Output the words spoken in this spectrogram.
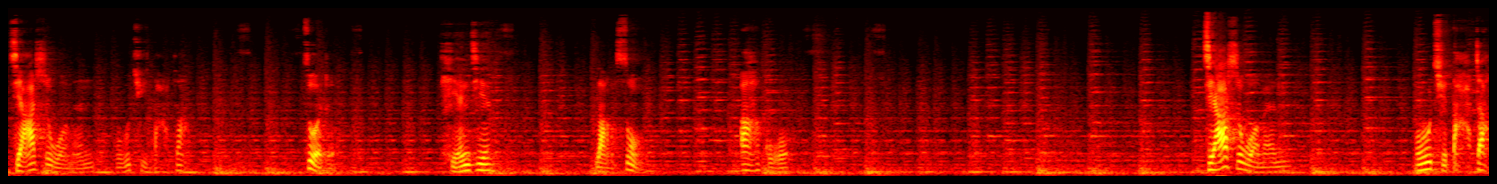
假使我们不去打仗，作者：田间，朗诵：阿国。假使我们不去打仗，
